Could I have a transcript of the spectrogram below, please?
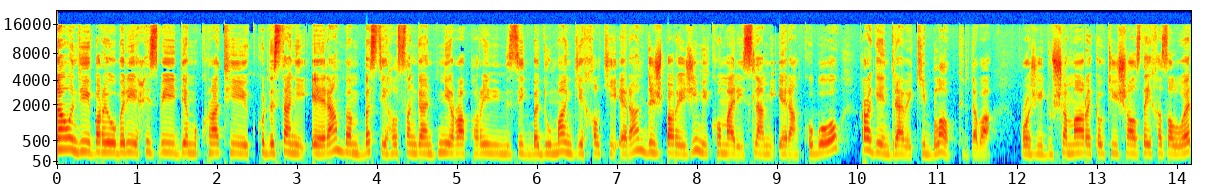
ناوەندی بەڕێوەبەریی حیزبی دێموکڕاتی کوردستانی ئێران بە مەبەستی هەڵسەنگاندنی ڕاپەڕینی نزیک بە دوو مانگی خەڵکی ئێران دژ بە ڕێژیمی کۆماری ئیسلامی ئێران کۆبووەوە و ڕاگەیەندراوێکی بڵاو کردەوە. ڕۆژی دووشەممە ڕێکەوتی شازدە ی خەزەڵوەر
